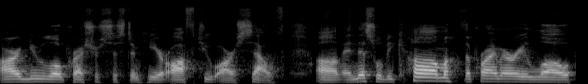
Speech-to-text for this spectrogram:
our new low pressure system here off to our south. Um, and this will become the primary low.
